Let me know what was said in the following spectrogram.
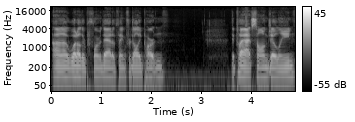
I don't know what other performer they had a thing for Dolly Parton. They play that song Jolene.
